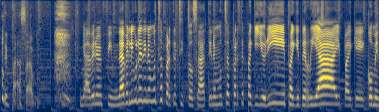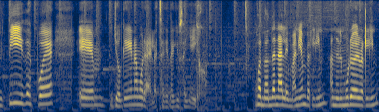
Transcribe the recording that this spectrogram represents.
¿Qué te pasa? po? Ya, pero en fin, la película tiene muchas partes chistosas. Tiene muchas partes para que llorís, para que te riáis, para que comentís después. Eh, yo quedé enamorada de la chaqueta que usa ya, hijo. Cuando anda en Alemania, en Berlín, anda en el muro de Berlín,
